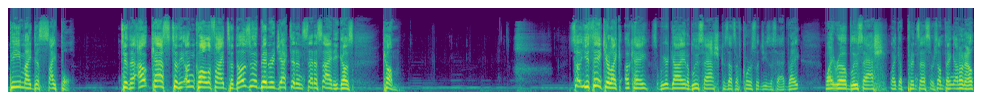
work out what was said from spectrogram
be my disciple. To the outcasts, to the unqualified, to those who had been rejected and set aside, he goes, come. So you think you're like, okay, it's a weird guy in a blue sash, because that's, of course, what Jesus had, right? White robe, blue sash, like a princess or something. I don't know.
